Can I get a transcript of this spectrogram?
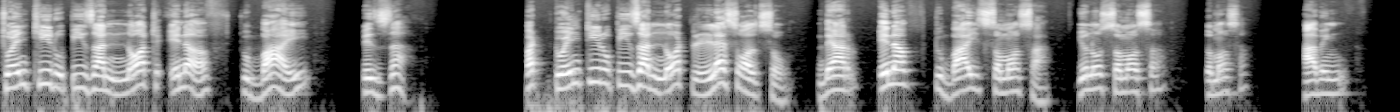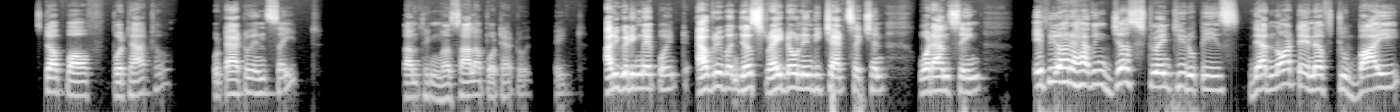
20 rupees are not enough to buy pizza. But 20 rupees are not less also. They are enough to buy samosa. You know samosa? Samosa? Having stuff of potato, potato inside, something masala potato inside. Are you getting my point? Everyone just write down in the chat section what I'm saying. If you are having just 20 rupees, they are not enough to buy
